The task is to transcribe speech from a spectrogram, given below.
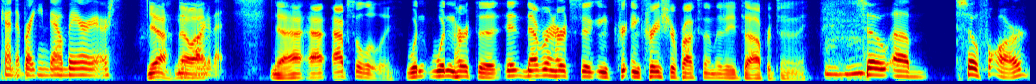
kind of breaking down barriers. Yeah, no, part I, of it. yeah, a- a- absolutely. Wouldn't wouldn't hurt to. It never hurts to inc- increase your proximity to opportunity. Mhm. so um so far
